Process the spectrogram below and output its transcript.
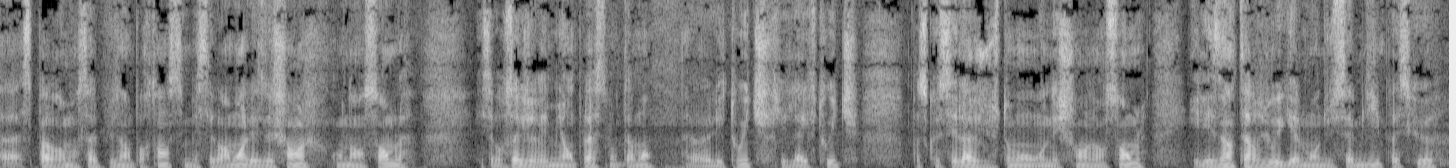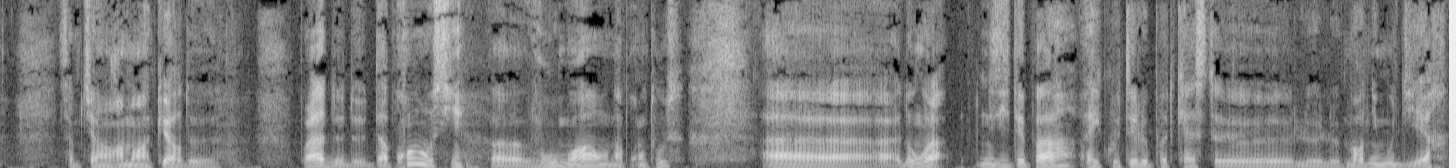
euh, c'est pas vraiment ça le plus important, mais c'est vraiment les échanges qu'on a ensemble. Et c'est pour ça que j'avais mis en place notamment euh, les Twitch, les live Twitch, parce que c'est là justement où on échange ensemble. Et les interviews également du samedi, parce que ça me tient vraiment à cœur de voilà, d'apprendre de, aussi. vous, moi, on apprend tous. donc voilà, n'hésitez pas à écouter le podcast, le, le Morning Mood d'hier.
